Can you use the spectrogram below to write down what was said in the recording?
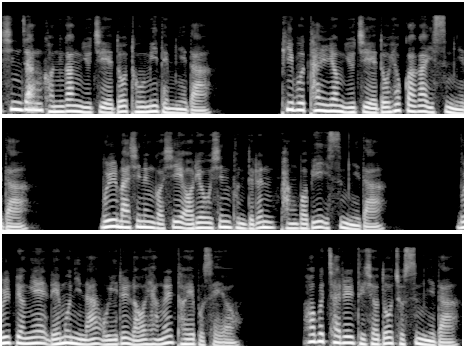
신장 건강 유지에도 도움이 됩니다. 피부 탄력 유지에도 효과가 있습니다. 물 마시는 것이 어려우신 분들은 방법이 있습니다. 물병에 레몬이나 오일을 넣어 향을 더해보세요. 허브차를 드셔도 좋습니다.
